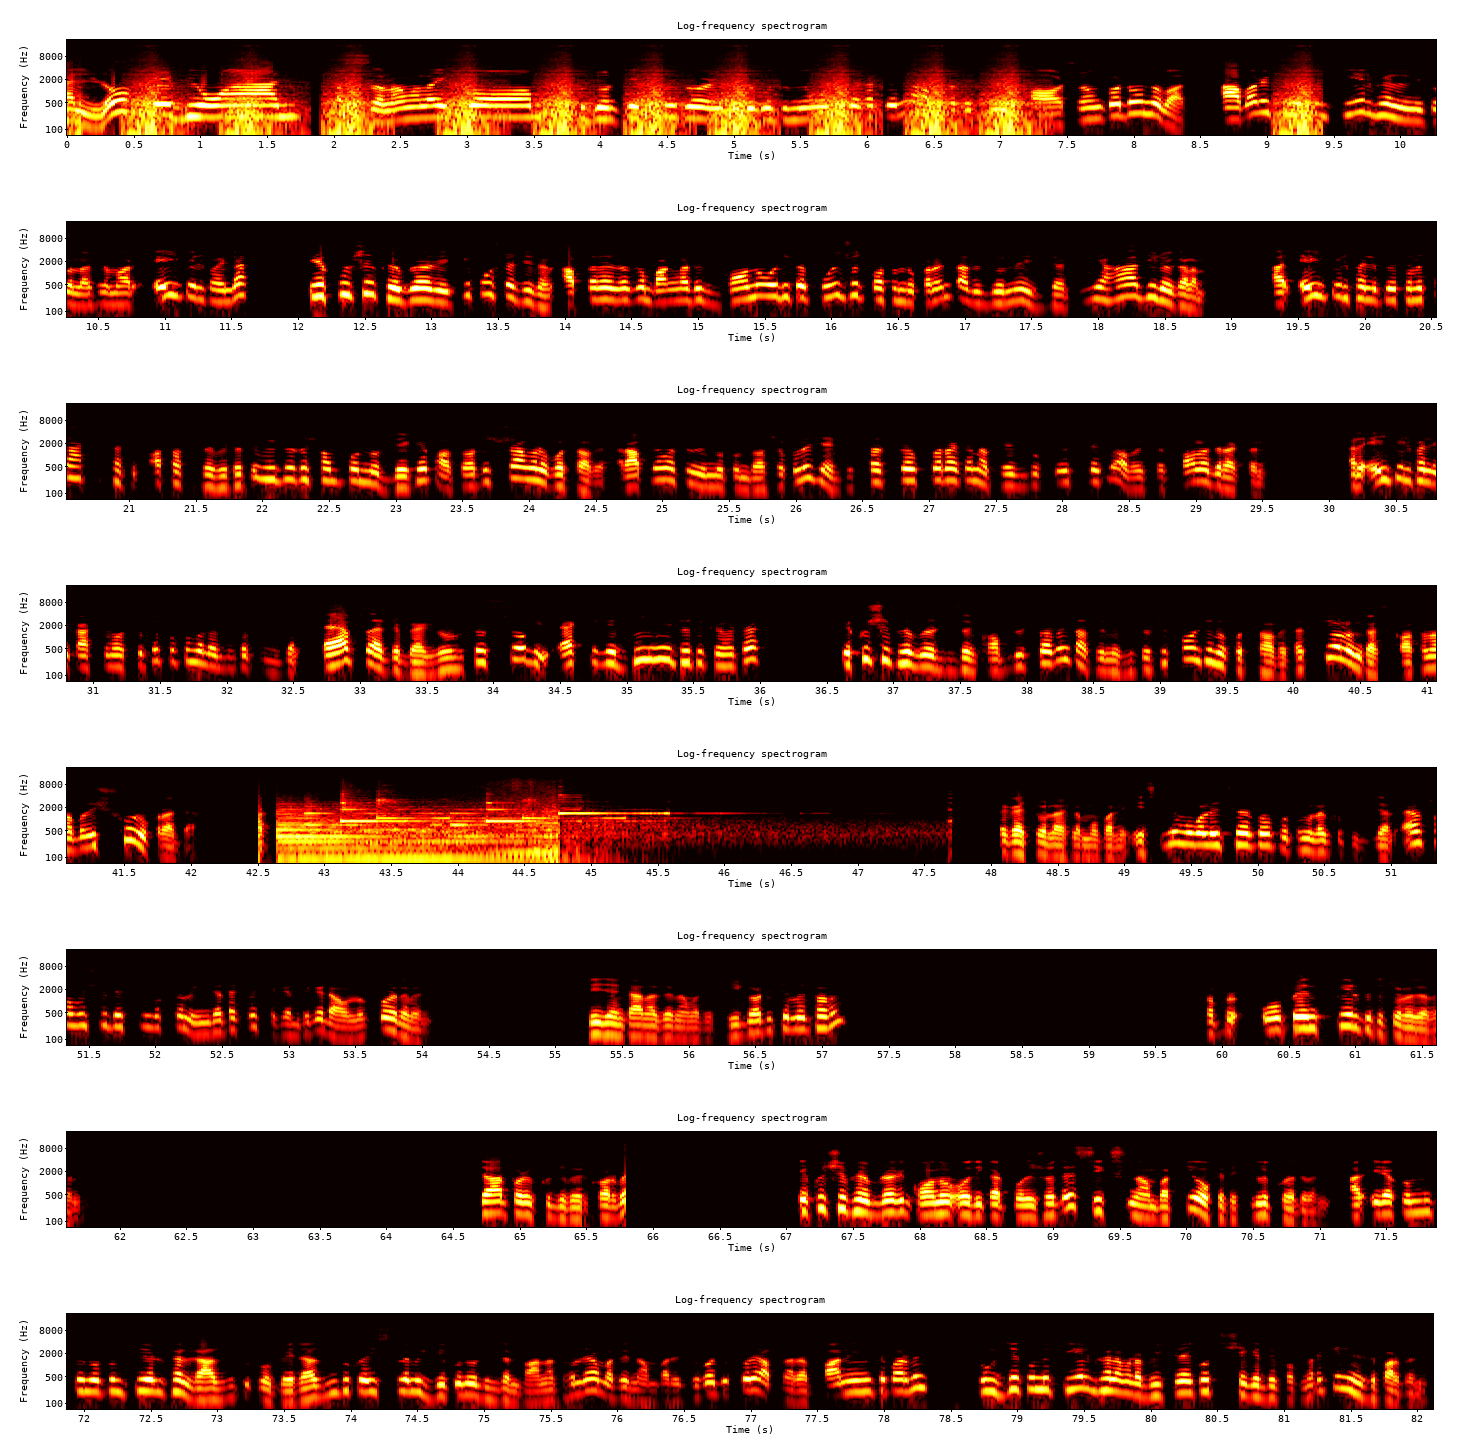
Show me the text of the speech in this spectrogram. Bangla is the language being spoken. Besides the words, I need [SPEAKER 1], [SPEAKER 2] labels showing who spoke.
[SPEAKER 1] হ্যালো এভরিওয়ান, আসসালামু আলাইকুম। সুজন টেক টিউটোরিয়াল ভিডিও কিন্তু নিয়মিত দেখার জন্য আপনাদেরকে অসংখ্য ধন্যবাদ। আবার একটি নতুন পিএল ফাইল নিয়ে চলে আসলাম। আর এই পিএল ফাইলটা একুশে ফেব্রুয়ারি কি পোস্টার ডিজাইন আপনারা যখন বাংলাদেশ গণ অধিকার পরিষদ পছন্দ করেন, তাদের জন্য জায়গাটি নিয়ে হাজির হয়ে গেলাম। আর এই পিএল ফাইলে পেতে হলে চারটি চারটি পাসওয়ার্ড ভিডিওতে ভিডিওটা সম্পূর্ণ দেখে পাসওয়ার্ডটি সংগ্রহ করতে হবে। আর আপনি আমার নতুন দর্শক হলে চ্যানেলটি সাবস্ক্রাইব করে রাখেন। আর ফেসবুক পেজ দেখলে অবশ্যই ফলোতে রাখবেন। আর এই পিল ফাইলে কাস্টমাইজ করতে প্রথমে লাগবে অ্যাপস আর একটা ব্যাকগ্রাউন্ড ছবি। এক থেকে দুই মিনিট হতে কেউ এটা একুশে ফেব্রুয়ারি ডিজাইন কমপ্লিট করবেন, তার জন্য ভিডিওটি কন্টিনিউ করতে হবে। তা চলুন কাজ কথা না বলে শুরু করা যাক। দেখায় চলে আসলাম মোবাইলে স্ক্রিনে মোবাইল স্ক্রিনের পর প্রথমে লাগবে পিকচার অ্যাপস অবশ্যই ডেসক্রিপশন বক্সে লিঙ্ক দেওয়া থাকবে, সেখান থেকে ডাউনলোড করে নেবেন। ডিজাইনটা আনার জন্য আমাদের থ্রি ডটে চলে যেতে হবে। তারপর ওপেন পিএলপিতে চলে যাবেন। তারপরে খুঁজে বের করবেন। একুশে ফেব্রুয়ারি গণ অধিকার পরিষদে সিক্স নাম্বারটি ওকেতে ক্লিক করে দেবেন। আর এরকম নতুন নতুন পিএল ফেল রাজনৈতিক ও বেরাজনৈতিক ও ইসলামিক যে কোনো ডিজাইন বানাতে হলে আমাদের নাম্বারে যোগাযোগ করে আপনারা বানিয়ে নিতে পারবেন এবং যে কোনো পিএল ফেল আমরা বিক্রয় করছি, সেক্ষেত্রে আপনারা কিনে নিতে পারবেন।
